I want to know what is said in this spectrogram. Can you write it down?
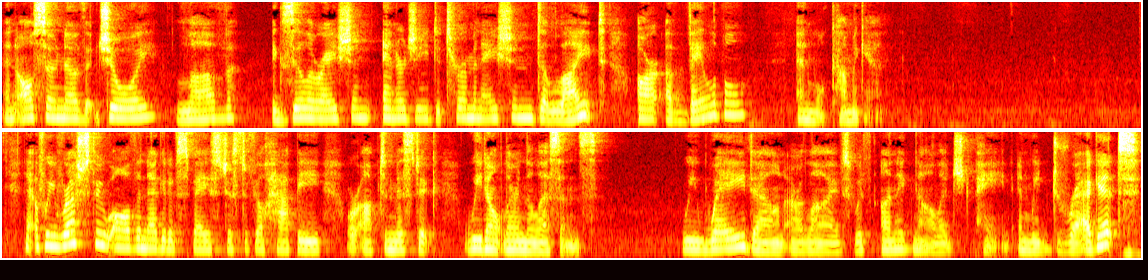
and also know that joy, love, exhilaration, energy, determination, delight are available and will come again. Now, if we rush through all the negative space just to feel happy or optimistic, we don't learn the lessons. We weigh down our lives with unacknowledged pain and we drag it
